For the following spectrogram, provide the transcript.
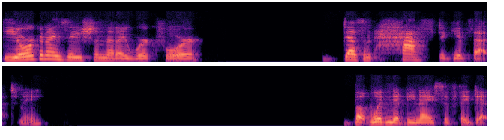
the organization that I work for doesn't have to give that to me. But wouldn't it be nice if they did?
